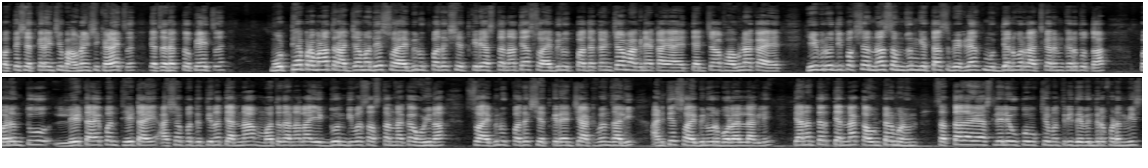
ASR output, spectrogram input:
फक्त शेतकऱ्यांची भावनांशी खेळायचं त्याचं रक्त प्यायचं मोठ्या प्रमाणात राज्यामध्ये सोयाबीन उत्पादक शेतकरी असताना त्या सोयाबीन उत्पादकांच्या मागण्या काय आहेत त्यांच्या भावना काय आहेत हे विरोधी पक्ष न समजून घेताच वेगळ्याच मुद्द्यांवर राजकारण करत होता. परंतु लेट आहे पण थेट आहे अशा पद्धतीनं त्यांना मतदानाला एक दोन दिवस असताना का होईना सोयाबीन उत्पादक शेतकऱ्यांची आठवण झाली आणि ते सोयाबीनवर बोलायला लागले. त्यानंतर त्यांना काउंटर म्हणून सत्ताधारी असलेले उपमुख्यमंत्री देवेंद्र फडणवीस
